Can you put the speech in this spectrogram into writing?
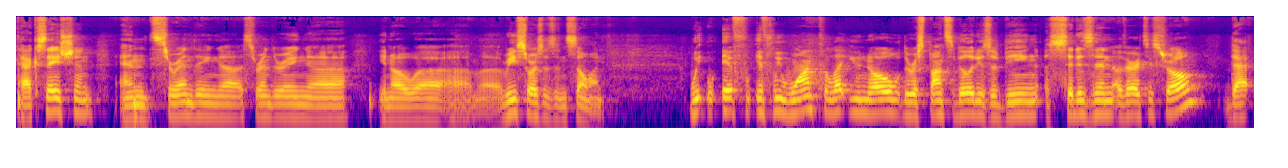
taxation and surrendering, uh, surrendering uh, you know, uh, um, uh, resources and so on. We, if, if we want to let you know the responsibilities of being a citizen of Eretz Yisrael, that,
